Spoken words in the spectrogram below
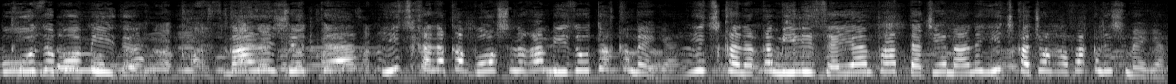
Bu o'zi bo'lmaydi. Mana shu yerda hech qanaqa boshliq ham bezovta qilmagan. Hech qanaqa militsiya ham pattachi ham mani hech qachon xafa qilishmagan.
